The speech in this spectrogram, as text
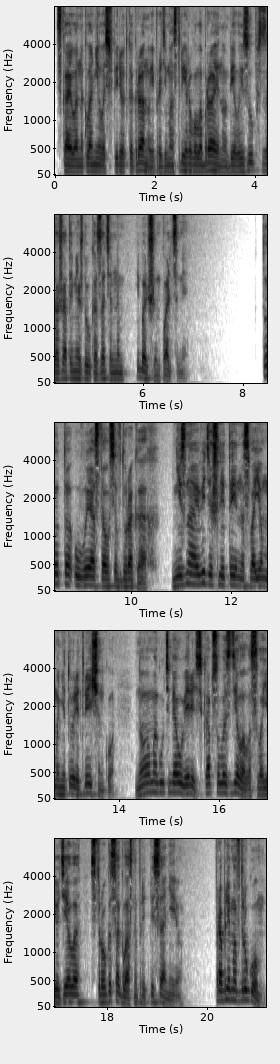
Скайла наклонилась вперед к экрану и продемонстрировала Брайану белый зуб, зажатый между указательным и большим пальцами. Кто-то, увы, остался в дураках. Не знаю, видишь ли ты на своем мониторе трещинку – но могу тебя уверить, капсула сделала свое дело строго согласно предписанию. Проблема в другом.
